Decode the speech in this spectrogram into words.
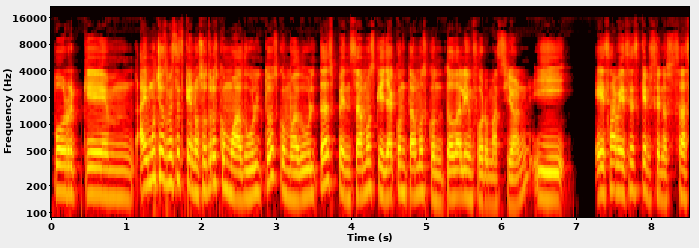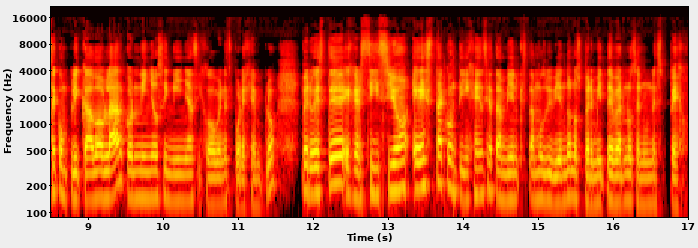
porque mm, hay muchas veces que nosotros como adultos, como adultas, pensamos que ya contamos con toda la información y es a veces que se nos hace complicado hablar con niños y niñas y jóvenes, por ejemplo, pero este ejercicio, esta contingencia también que estamos viviendo nos permite vernos en un espejo.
